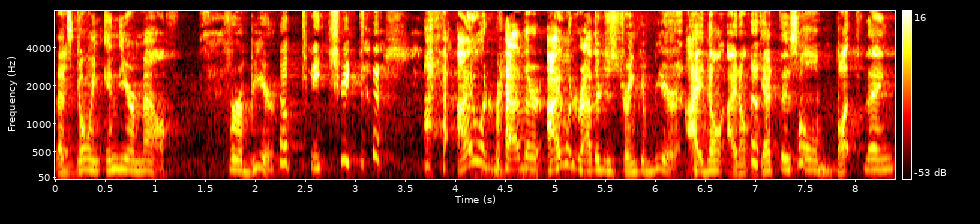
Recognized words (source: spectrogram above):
that's going into your mouth for a beer. A petri dish. I would rather I would rather just drink a beer. I don't I don't get this whole butt thing.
